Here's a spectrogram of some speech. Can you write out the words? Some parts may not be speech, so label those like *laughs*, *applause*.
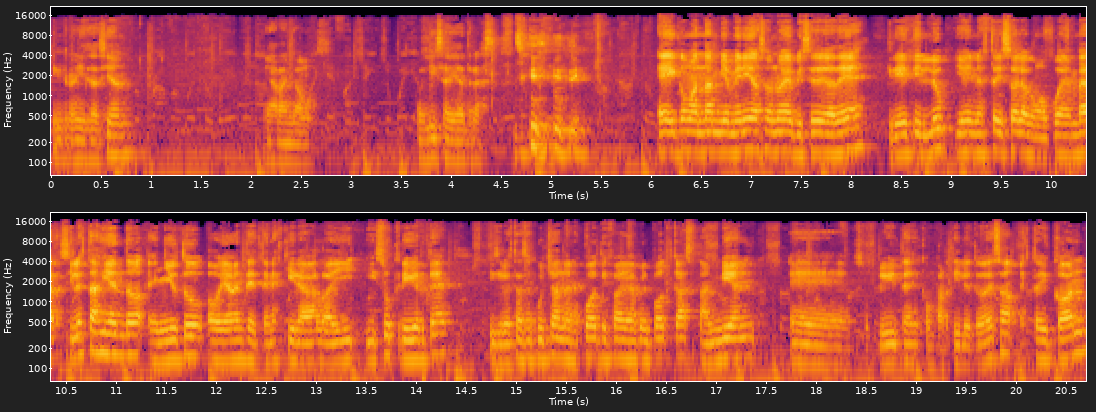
Sincronización. Y arrancamos. Con Lisa ahí atrás. *laughs* Hey, ¿cómo andan? Bienvenidos a un nuevo episodio de Creative Loop. Y hoy no estoy solo, como pueden ver. Si lo estás viendo en YouTube, obviamente tenés que ir a verlo ahí y suscribirte. Y si lo estás escuchando en Spotify, Apple Podcast, también eh, suscribirte, compartirlo y todo eso. Estoy con.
